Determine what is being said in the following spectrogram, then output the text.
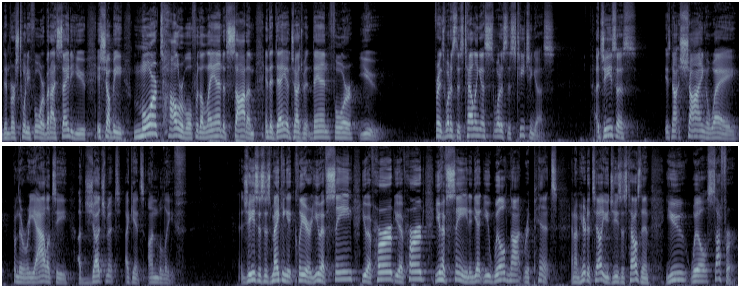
Then, verse 24, but I say to you, it shall be more tolerable for the land of Sodom in the day of judgment than for you. Friends, what is this telling us? What is this teaching us? Uh, Jesus is not shying away from the reality of judgment against unbelief. Jesus is making it clear you have seen, you have heard, you have heard, you have seen, and yet you will not repent. And I'm here to tell you, Jesus tells them, you will suffer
